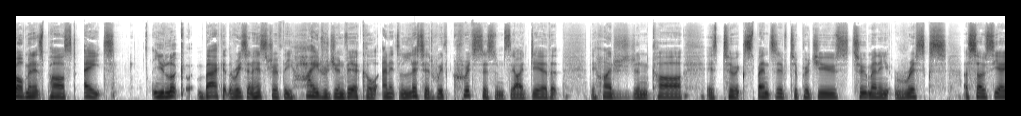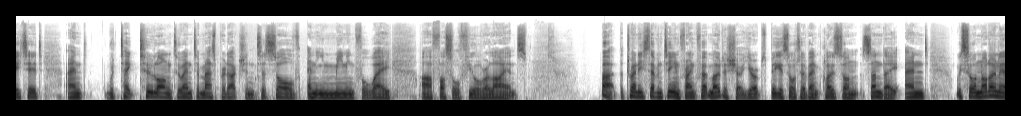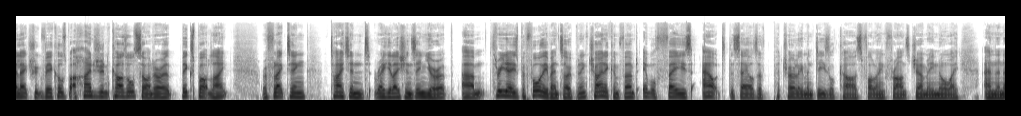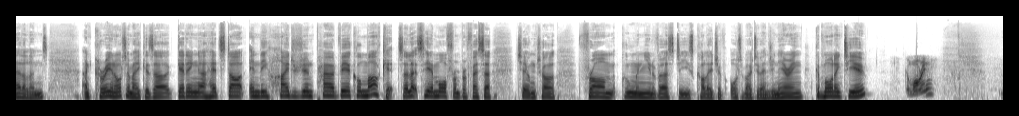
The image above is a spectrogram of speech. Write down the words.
12 minutes past 8. You look back at the recent history of the hydrogen vehicle and it's littered with criticisms. The idea that the hydrogen car is too expensive to produce, too many risks associated, and would take too long to enter mass production to solve any meaningful way our fossil fuel reliance. But the 2017 Frankfurt Motor Show, Europe's biggest auto event, closed on Sunday, and we saw not only electric vehicles but hydrogen cars also under a big spotlight, reflecting tightened regulations in Europe. Um, three days before the event's opening, China confirmed it will phase out the sales of petroleum and diesel cars following France, Germany, Norway, and the Netherlands. And Korean automakers are getting a head start in the hydrogen powered vehicle market. So let's hear more from Professor Choi Woongchul from Kookmin University's College of Automotive Engineering. Good morning to you. Good morning.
